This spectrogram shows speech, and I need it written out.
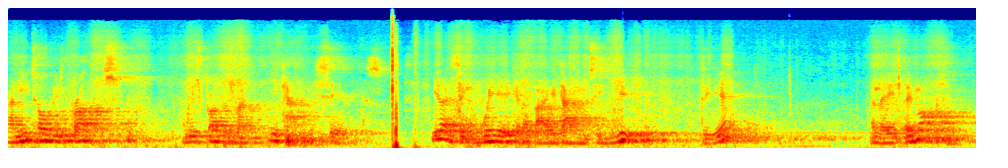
And he told his brothers, and his brothers went, You can't be serious. You don't think we're going to bow down to you, do you? And they, they mocked him.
